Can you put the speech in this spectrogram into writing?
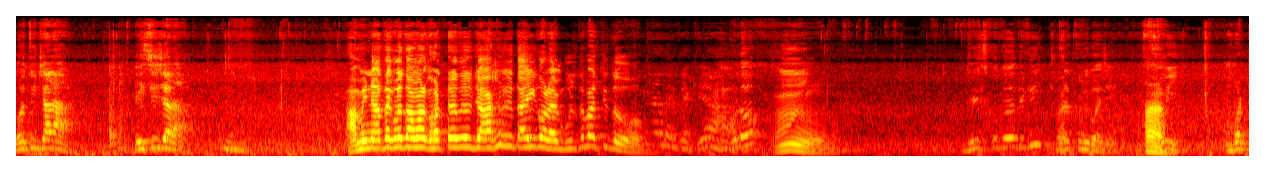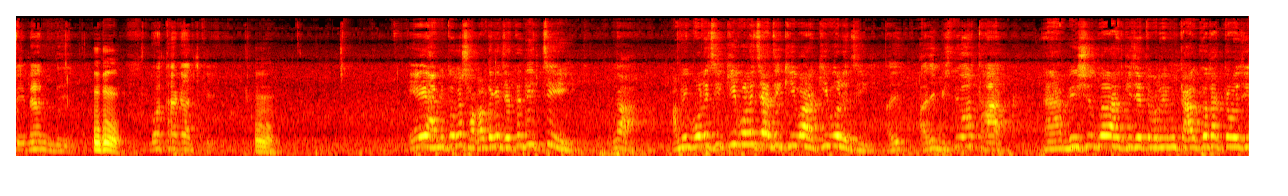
ও তুই এসি আমি না থাকলে তো আমার ঘরটাতে যা খুশি তাই করে আমি বুঝতে পারছি তো। দেখি, হুম। রিলস কোথায় দেখি ছটা কুড়ি বাজে। হ্যাঁ। আমি, আমার নেই। হুম। এই আমি তোকে সকাল থেকে যেতে দিচ্ছি? না আমি বলেছি কি বলেছি আজকে? কি বার? কি বলেছি? আজ আজ বৃষ্টিবার থাক। হ্যাঁ বৃহস্পতিবার আজকে যেতে পারি। আমি কালকে থাকতে বলেছি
